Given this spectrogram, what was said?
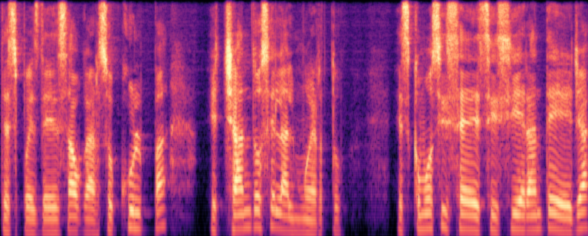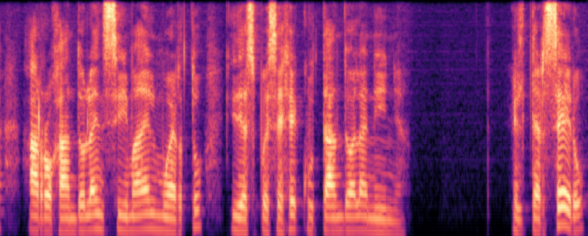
después de desahogar su culpa, echándosela al muerto. Es como si se deshicieran de ella arrojándola encima del muerto y después ejecutando a la niña. El tercero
